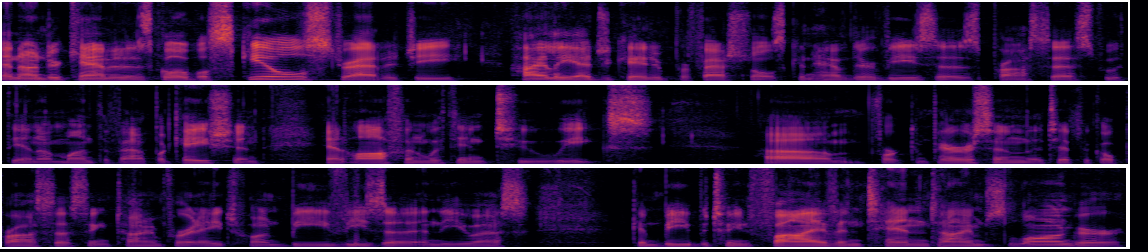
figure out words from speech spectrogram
And under Canada's global skills strategy, highly educated professionals can have their visas processed within a month of application and often within two weeks. Um, for comparison, the typical processing time for an H-1B visa in the U.S. can be between five and 10 times longer,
